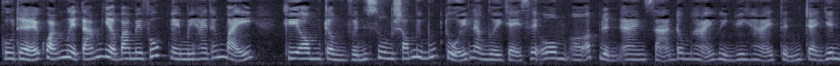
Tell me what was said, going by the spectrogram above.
Cụ thể, khoảng 18 giờ 30 phút ngày 12 tháng 7, khi ông Trần Vĩnh Xuân, 61 tuổi, là người chạy xe ôm ở ấp Định An, xã Đông Hải, huyện Duyên Hải, tỉnh Trà Vinh,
